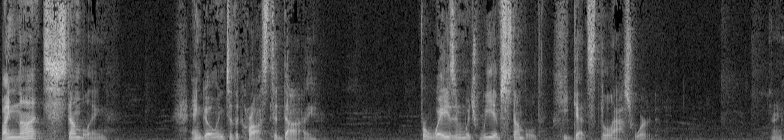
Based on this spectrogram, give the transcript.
By not stumbling and going to the cross to die for ways in which we have stumbled, he gets the last word. Right?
